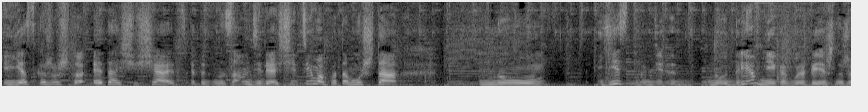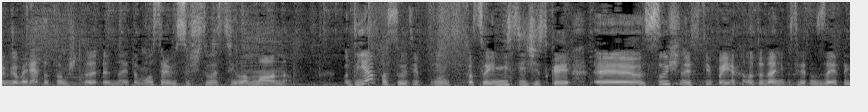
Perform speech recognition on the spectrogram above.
И я скажу, что это ощущается, это на самом деле ощутимо, потому что, ну, есть ну, древние, как бы, конечно же, говорят о том, что на этом острове существует сила мана. Вот я, по сути, ну, по своей мистической э, сущности поехала туда непосредственно за этой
